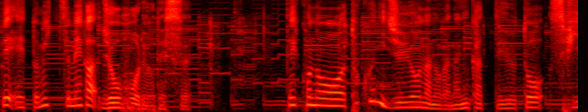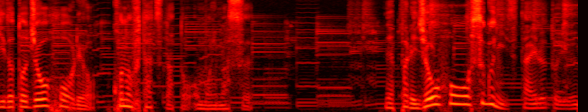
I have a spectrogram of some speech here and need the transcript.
で、えっと、3つ目が情報量です。でこの特に重要なのが何かっていうとスピードと情報量。この2つだと思います。やっぱり情報をすぐに伝えるという意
